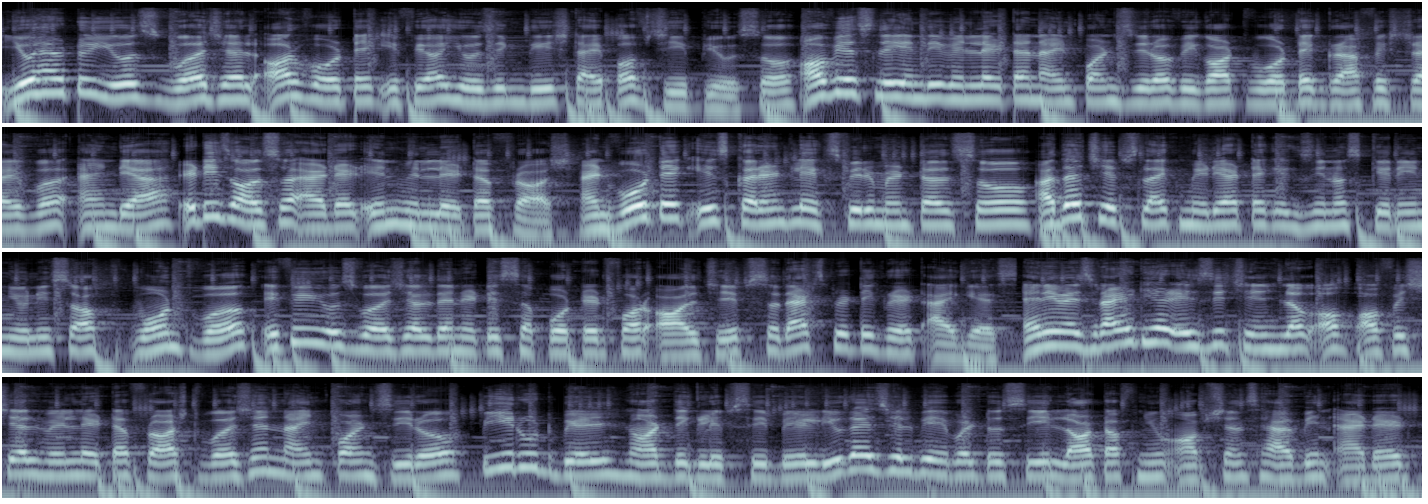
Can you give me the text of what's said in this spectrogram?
You have to use VirGL or Vortek if you are using these type of GPUs. So obviously in the Winlator 9.0 we got Vortek graphics driver and yeah, it is also added in Winlator Frost. And Vortek is currently experimental so other chips like MediaTek Exynos Kirin Unisoc won't work. If you use VirGL then it is supported for all chips so that's pretty great I guess. Anyways right here is the changelog of official Winlator Frost version 9.0 p-root build not the glibc build you guys will be able to see lot of new options have been added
